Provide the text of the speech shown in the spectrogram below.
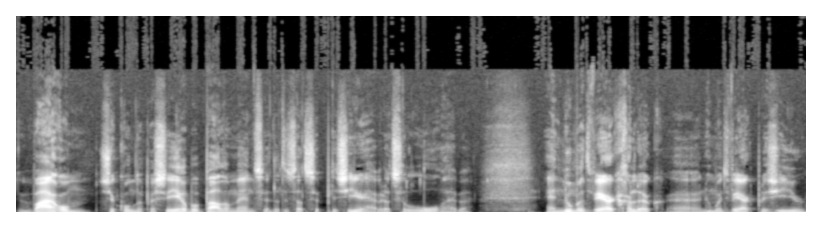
waarom ze konden presteren op bepaalde momenten, dat is dat ze plezier hebben, dat ze lol hebben. En noem het werkgeluk, eh, noem het werkplezier.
